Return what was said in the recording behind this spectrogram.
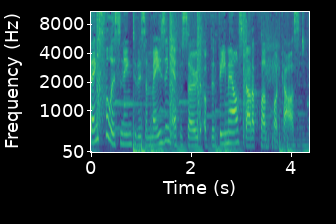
Thanks for listening to this amazing episode of the Female Startup Club podcast.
